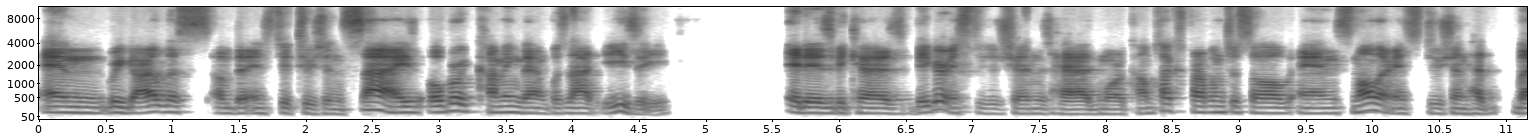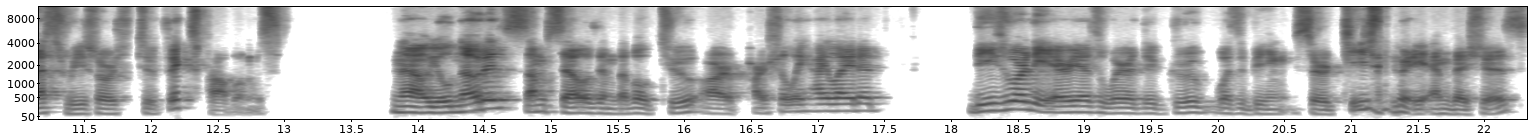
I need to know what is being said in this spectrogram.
And regardless of the institution's size, overcoming them was not easy it is because bigger institutions had more complex problems to solve and smaller institutions had less resource to fix problems. Now you'll notice some cells in level two are partially highlighted. These were the areas where the group was being strategically ambitious.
